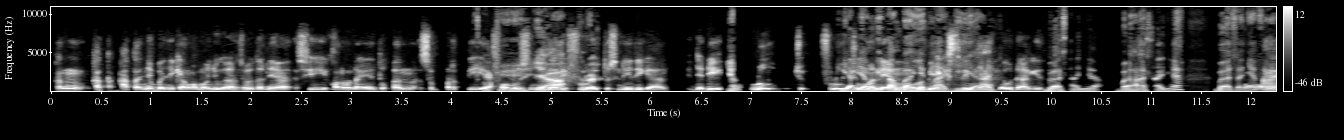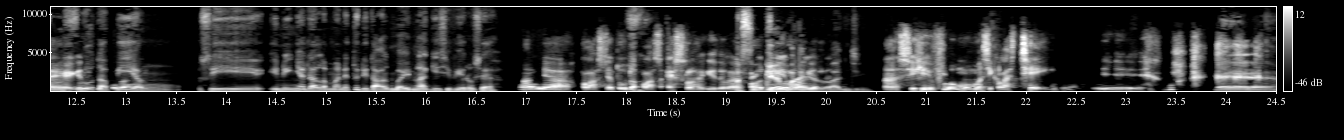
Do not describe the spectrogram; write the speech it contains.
kan kata katanya banyak yang ngomong juga kan sebenarnya si corona ini tuh kan seperti Oke. evolusinya Ya, dari flu itu sendiri kan. Jadi Yang- flu cu- flu Ya, yang cuman yang, ditambahin lebih lagi ekstrimnya ya. aja udah gitu. Bahasanya bahasanya bahasanya Nah, virus kayak flu gitu-gitu tapi kan. yang si ininya dalemannya tuh ditambahin lagi si virus ya. Nah, ya kelasnya tuh udah kelas S lah gitu kan. Kalau dia aja gitu. anjing. Nah, si flu mau masih kelas C gitu. kan. Iya, Ya, ya, ya.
